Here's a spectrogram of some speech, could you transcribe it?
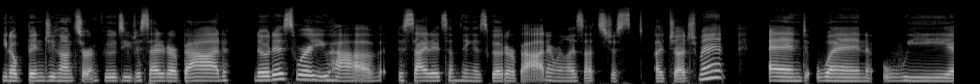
you know, binging on certain foods you've decided are bad. Notice where you have decided something is good or bad and realize that's just a judgment. And when we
